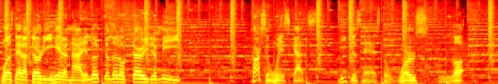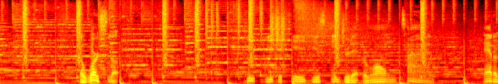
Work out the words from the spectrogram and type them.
Was that a dirty hit or not? It looked a little dirty to me. Carson Wentz got, he just has the worst luck. The worst luck. Kid, the kid gets injured at the wrong time. Had a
